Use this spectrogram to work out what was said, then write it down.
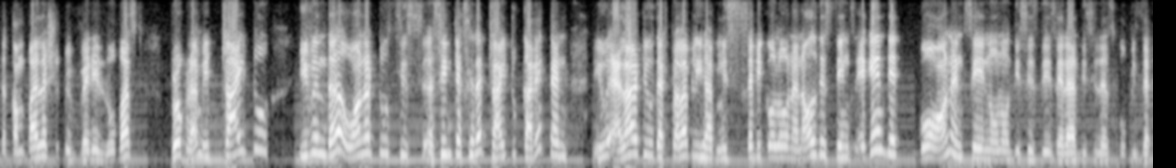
The compiler should be very robust program, it try to even the one or two uh, syntax error try to correct and you alert you that probably you have missed semicolon and all these things. Again, they go on and say, no, no, this is this error, this is the scope is there.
